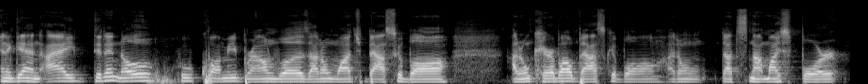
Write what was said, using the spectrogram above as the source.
And again, I didn't know who Kwame Brown was. I don't watch basketball. I don't care about basketball. I don't that's not my sport.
